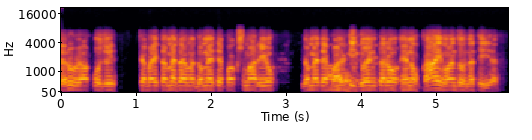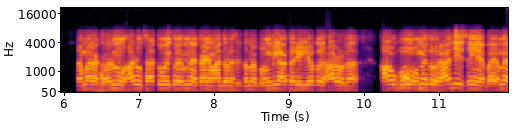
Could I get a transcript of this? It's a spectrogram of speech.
જરૂર આપવો જોઈએ કે ભાઈ તમે તમે ગમે તે પક્ષમાં રહ્યો. ગમે તે પાર્ટી જોઈન કરો એનો કાંઈ વાંધો નથી યાર. તમારા ઘરનું સારું થતું હોય તો એમને કઈ વાંધો નથી. તમે બંગલા કરી લ્યો તો સારો ના હાવ બહુ અમે તો રાજી છીએ ભાઈ. અમે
